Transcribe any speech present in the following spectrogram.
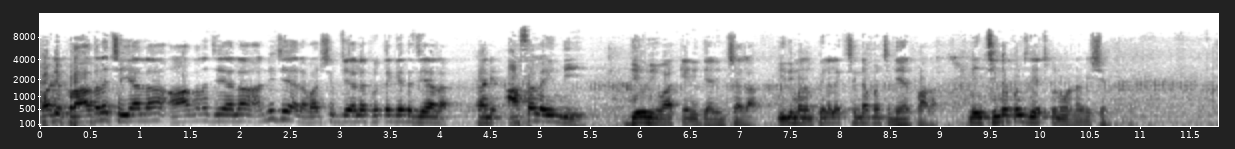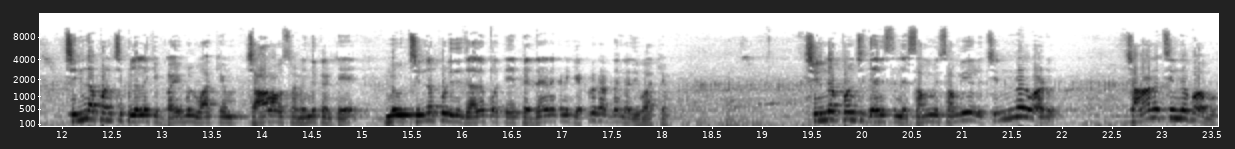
కాబట్టి ప్రార్థన చేయాలా? ఆదరణ చేయాలా? అన్ని చేయాలా? వర్షిప్ చేయాలా? కృతజ్ఞత చేయాలా? కానీ అసలైంది దేవుని వాక్యాన్ని ధ్యానించాలా? ఇది మనం పిల్లలకు చిన్నప్పటి నుంచి నేర్పాలా? నేను చిన్నప్పటి నుంచి నేర్చుకున్నాను విషయం. చిన్నప్పటి నుంచి పిల్లలకి బైబుల్ వాక్యం చాలా అవసరం. ఎందుకంటే నువ్వు చిన్నప్పుడు ఇది చదవకపోతే పెద్ద నీకు ఎప్పుడు అర్థం కాదు ఈ వాక్యం. చిన్నప్పటి నుంచి ధ్యానిస్తున్నాయి సమ్య సమయాలు చిన్నవాడు. చాలా చిన్న బాబు.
